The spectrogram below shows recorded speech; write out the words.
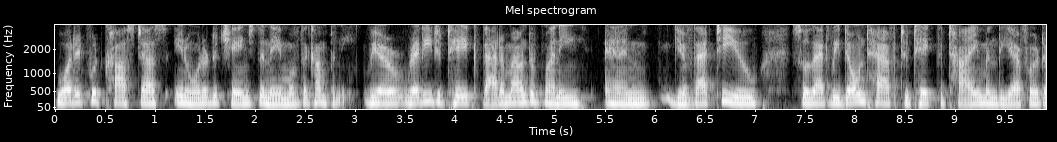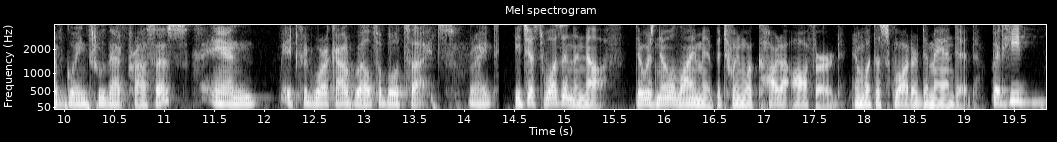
what it would cost us in order to change the name of the company. We are ready to take that amount of money and give that to you so that we don't have to take the time and the effort of going through that process. And it could work out well for both sides, right? It just wasn't enough. There was no alignment between what Carta offered and what the squatter demanded. But he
